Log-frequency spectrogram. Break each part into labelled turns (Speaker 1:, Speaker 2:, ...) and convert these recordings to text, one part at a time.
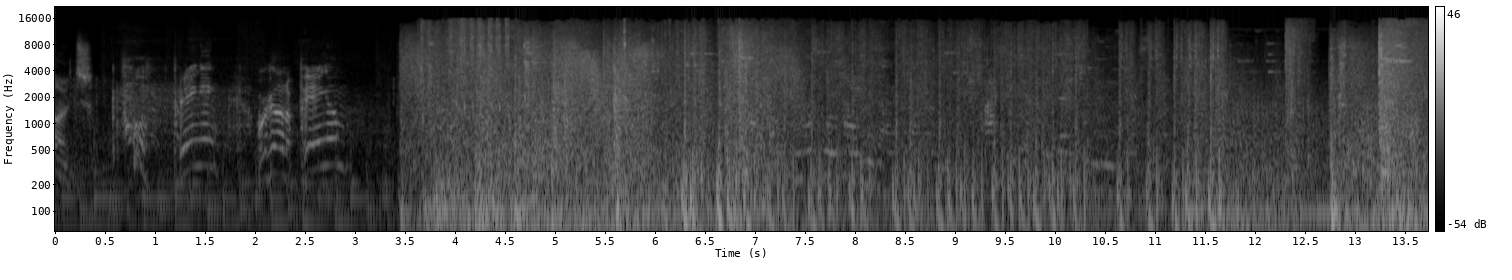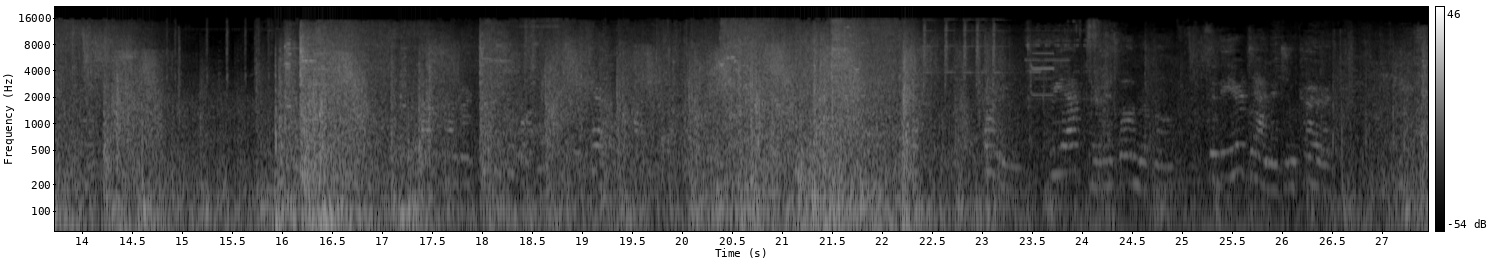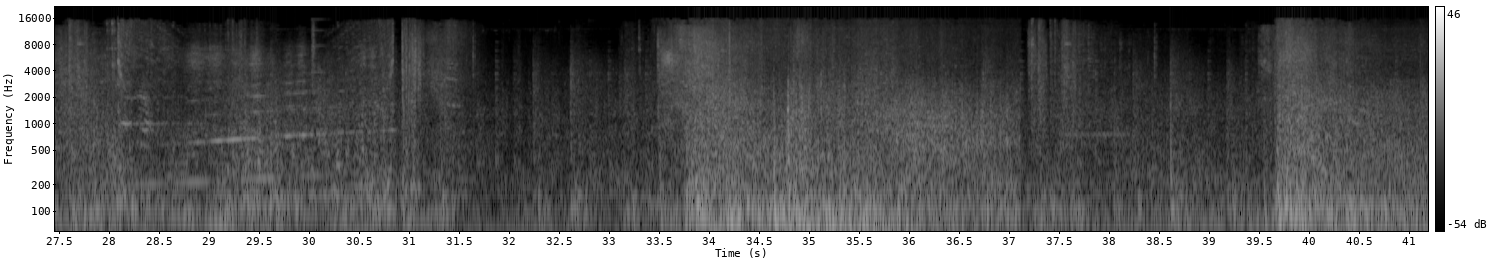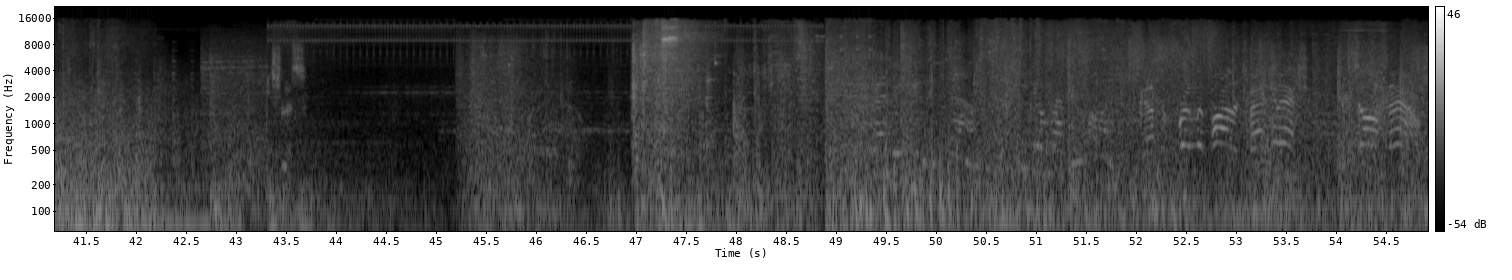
Speaker 1: Bones.
Speaker 2: Pinging? We're gonna ping them?
Speaker 3: Multiple Titans are attacking. I suggest prevention maneuvers. Outnumbered two to one. Be careful. Warning. Reactor is vulnerable. Severe damage incurred. Eject.
Speaker 2: Got some friendly pilots back in action. It's off now.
